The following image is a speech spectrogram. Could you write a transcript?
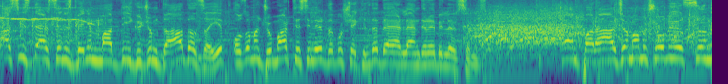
Ha siz derseniz benim maddi gücüm daha da zayıf. O zaman cumartesileri de bu şekilde değerlendirebilirsiniz. Hem para harcamamış oluyorsun,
